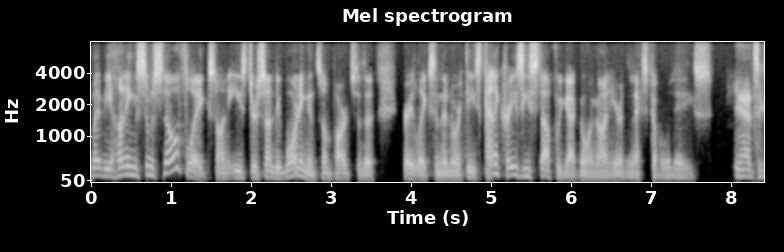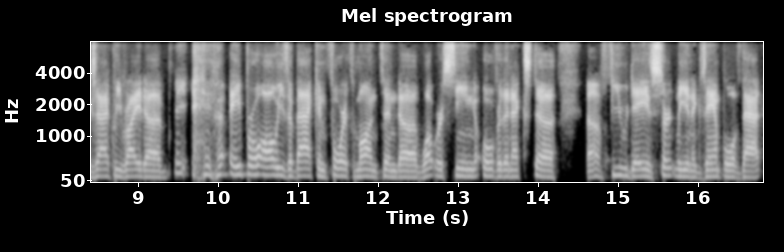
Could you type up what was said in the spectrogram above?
might be hunting some snowflakes on Easter Sunday morning in some parts of the Great Lakes in the Northeast. Kind of crazy stuff we got going on here in the next couple of days. Yeah, it's exactly right. Uh, April always a back and forth month, and uh, what we're seeing over the next uh, few days certainly an example of that.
